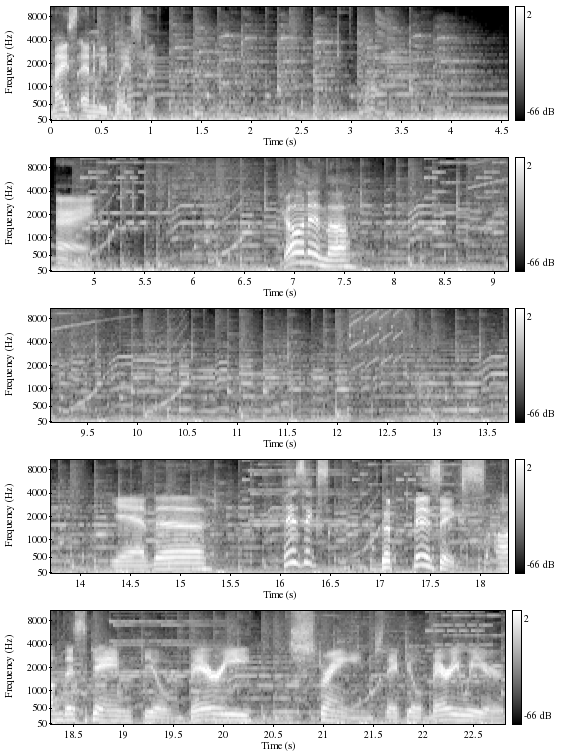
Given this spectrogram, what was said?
Nice enemy placement. Alright. Going in though. Yeah, the physics the physics on this game feel very strange. They feel very weird.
